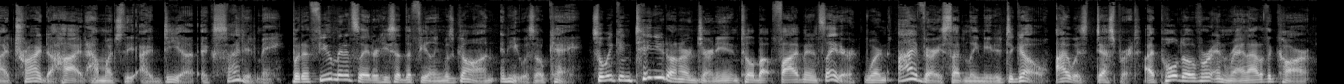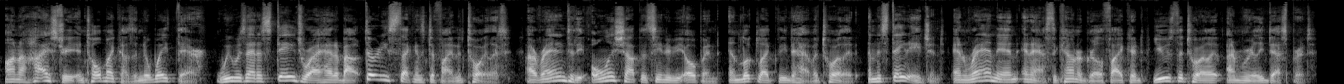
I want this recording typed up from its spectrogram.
I tried to hide how much the idea excited me, but a few minutes later he said the feeling was gone and he was okay. So we continued on our journey until about five minutes later, when I very suddenly needed to go. I was desperate. I pulled over and ran out of the car on a high street and told my cousin to wait there. We was at a stage where I had about 30 seconds to find a toilet toilet. I ran into the only shop that seemed to be open and looked likely to have a toilet, an estate agent, and ran in and asked the counter girl if I could use the toilet. I'm really desperate.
